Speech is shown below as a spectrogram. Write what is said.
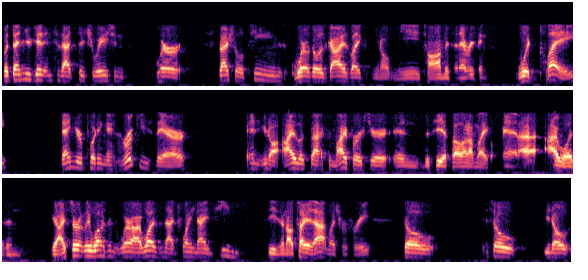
but then you get into that situation where special teams, where those guys like, you know, me, Thomas, and everything would play, then you're putting in rookies there. And, you know, I look back to my first year in the CFL and I'm like, man, I, I wasn't, you know, I certainly wasn't where I was in that 2019 season. I'll tell you that much for free. So, so, you know,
